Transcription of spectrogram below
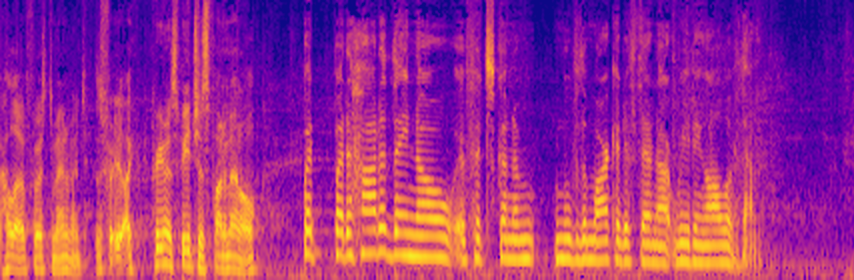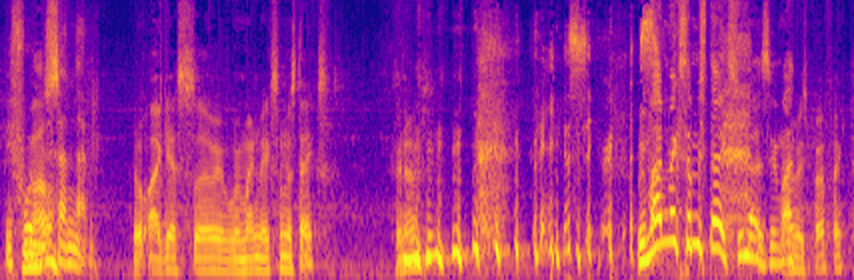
hello First Amendment. It's like freedom of speech is fundamental, But but how do they know if it's going to move the market if they're not reading all of them before Well- you send them? So I guess uh, we might make some mistakes. Who knows? Are you serious? We might make some mistakes. Who knows? We might. Always perfect.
